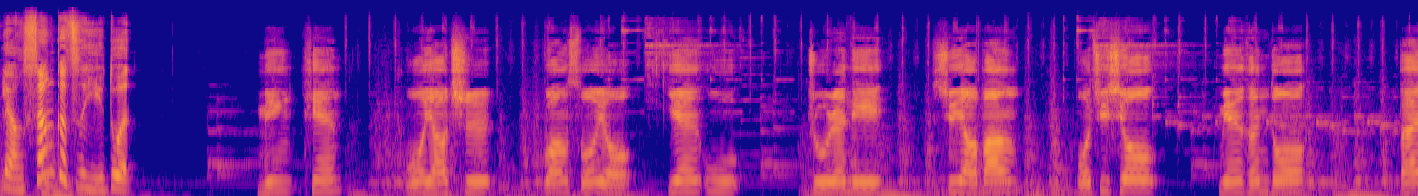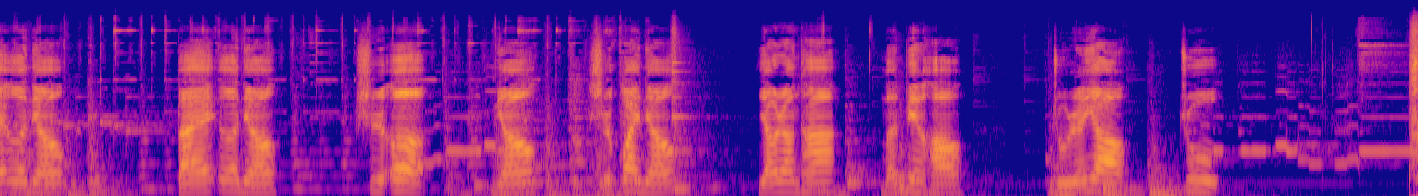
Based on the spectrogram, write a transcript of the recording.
两三个字一顿。明天我要吃光所有烟雾，主人你需要帮我去修面很多白鹅鸟，白鹅鸟是恶鸟，是坏鸟。要让它门变好，主人要住。砰！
